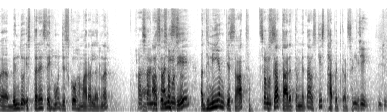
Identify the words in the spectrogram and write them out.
बिंदु इस तरह से हों जिसको हमारा लर्नर अ, आसानी से से अधिनियम के साथ उसका तारतम्यता उसकी स्थापित कर सके। जी जी।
